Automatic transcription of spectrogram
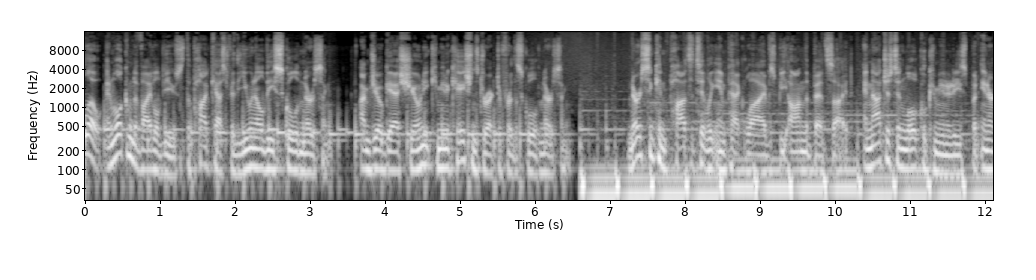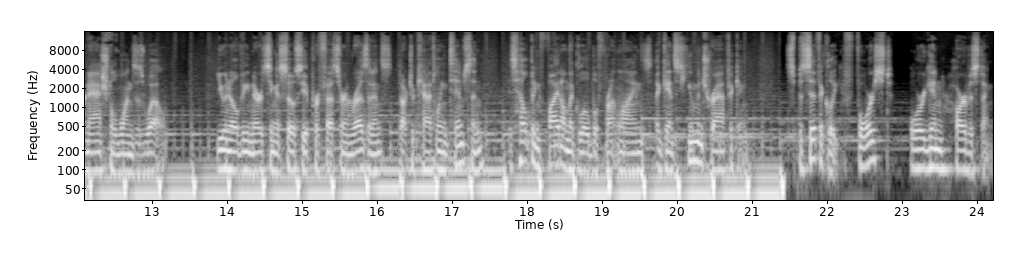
Hello, and welcome to Vital Views, the podcast for the UNLV School of Nursing. I'm Joe Gascioni, Communications Director for the School of Nursing. Nursing can positively impact lives beyond the bedside, and not just in local communities, but international ones as well. UNLV Nursing Associate Professor in Residence, Dr. Kathleen Thimsen, is helping fight on the global front lines against human trafficking, specifically forced organ harvesting,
